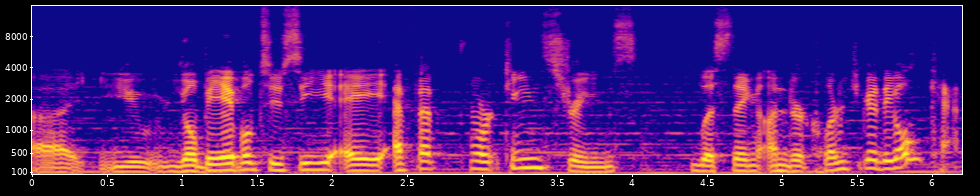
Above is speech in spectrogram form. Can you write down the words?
Uh, you you'll be able to see a FF14 streams listing under Clergy of the Old Cat.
